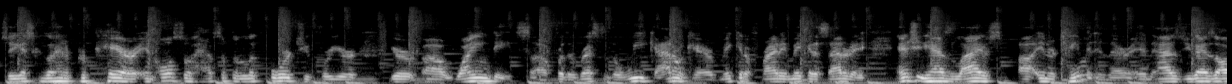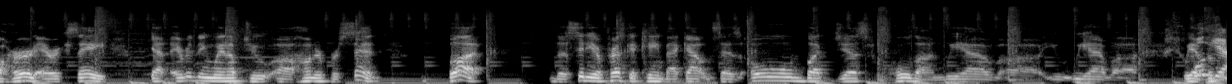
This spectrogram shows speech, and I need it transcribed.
so you guys can go ahead and prepare and also have something to look forward to for your your uh, wine dates uh, for the rest of the week. I don't care. Make it a Friday, make it a Saturday. And she has live uh, entertainment in there. And as you guys all heard Eric say, yeah, everything went up to hundred percent, but the city of Prescott came back out and says, "Oh, but just hold on, we have uh, we have uh, we have." Well, yeah,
